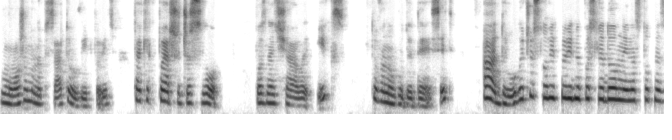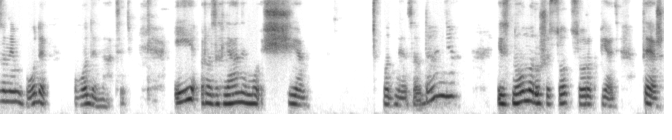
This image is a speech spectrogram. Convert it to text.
можемо написати у відповідь. Так як перше число позначали х, то воно буде 10, а друге число, відповідно, послідовне і наступне за ним буде 11. І розглянемо ще одне завдання із номеру 645. Теж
